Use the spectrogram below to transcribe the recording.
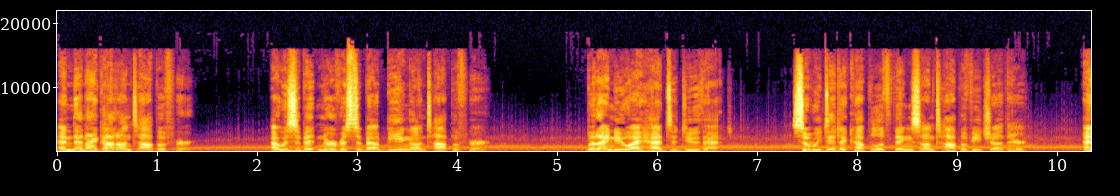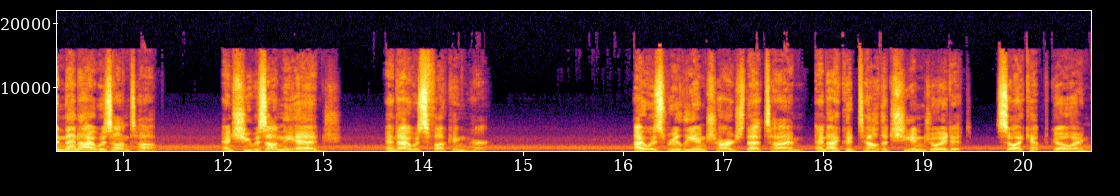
and then I got on top of her. I was a bit nervous about being on top of her, but I knew I had to do that. So we did a couple of things on top of each other, and then I was on top, and she was on the edge, and I was fucking her. I was really in charge that time, and I could tell that she enjoyed it, so I kept going.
